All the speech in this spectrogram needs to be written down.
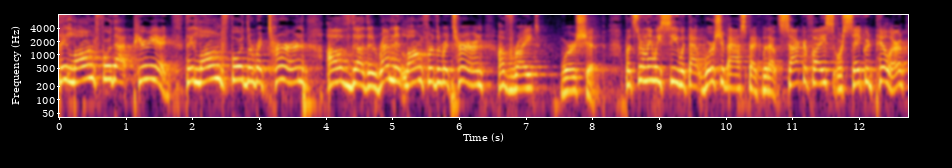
They longed for that period. They longed for the return of the, the remnant, longed for the return of right worship. But certainly we see with that worship aspect, without sacrifice or sacred pillar,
